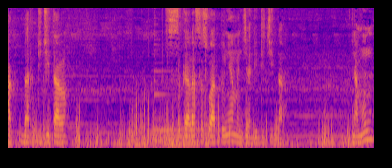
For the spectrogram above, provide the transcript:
akbar digital, segala sesuatunya menjadi digital. Namun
